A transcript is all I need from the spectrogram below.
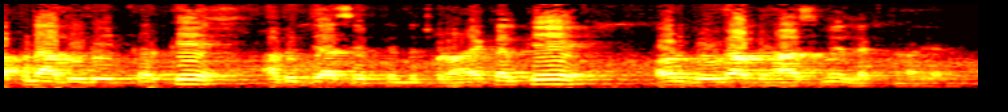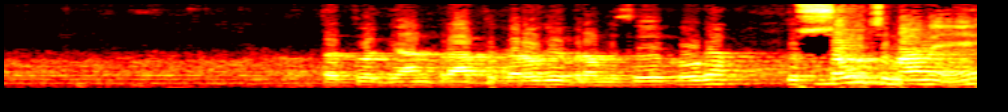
अपना विवेक करके, अविद्या से पिंड छुड़ाए करके, और योगाभ्यास में लगता है। तत्व ज्ञान प्राप्त करोगे, ब्रह्म से एक होगा। तो शौच माने,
